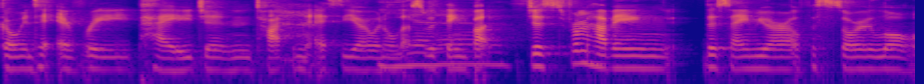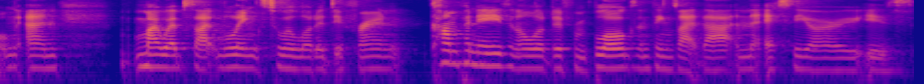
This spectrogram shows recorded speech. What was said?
go into every page and type in the SEO and all that sort of thing. But just from having the same URL for so long and my website links to a lot of different companies and a lot of different blogs and things like that and the SEO is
